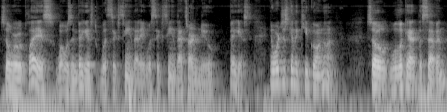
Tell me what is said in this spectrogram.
So we'll replace what was in biggest with 16. That 8 was 16. That's our new biggest. And we're just going to keep going on. So we'll look at the 7.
